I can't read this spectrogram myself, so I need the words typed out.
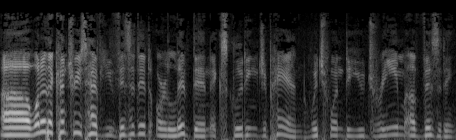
Uh, what other countries have you visited or lived in, excluding Japan? Which one do you dream of visiting?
